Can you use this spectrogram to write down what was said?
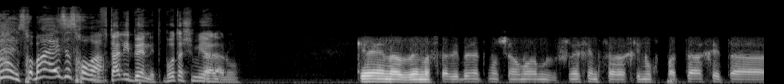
אה, סחורה, מה, איזה סחורה? נפתלי בנט, בוא תשמיע לנו. כן, אז נפתלי בנט, כמו שאמרנו לפני כן, שר החינוך פתח את, ה,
